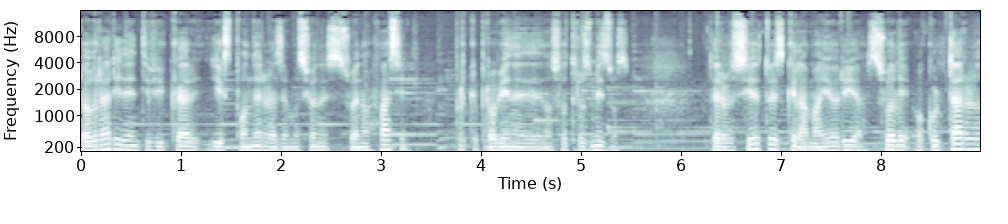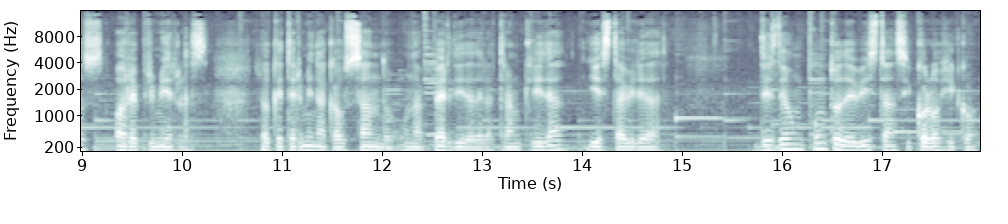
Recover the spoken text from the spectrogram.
Lograr identificar y exponer las emociones suena fácil, porque proviene de nosotros mismos, pero lo cierto es que la mayoría suele ocultarlas o reprimirlas, lo que termina causando una pérdida de la tranquilidad y estabilidad. Desde un punto de vista psicológico,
